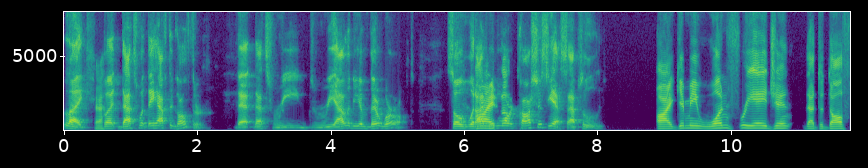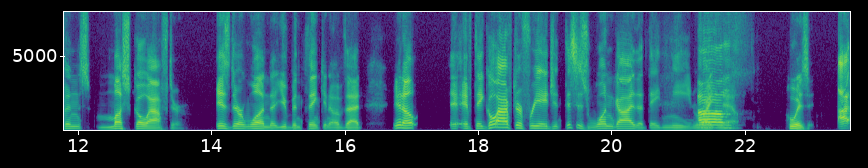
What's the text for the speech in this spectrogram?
Like, yeah. but that's what they have to go through. That that's re- reality of their world. So would All I right. be more cautious? Yes, absolutely. All right, give me one free agent that the Dolphins must go after. Is there one that you've been thinking of that, you know, if they go after a free agent, this is one guy that they need right um, now. Who is it? I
